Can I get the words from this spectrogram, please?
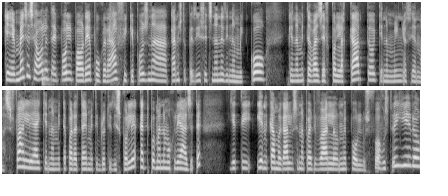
Και μέσα σε όλα τα υπόλοιπα ωραία που γράφει και πώς να κάνεις το παιδί σου έτσι να είναι δυναμικό και να μην τα βάζει εύκολα κάτω και να μην νιώθει ανασφάλεια και να μην τα παρατάει με την πρώτη δυσκολία, κάτι που εμένα μου χρειάζεται, γιατί γενικά μεγάλο σε ένα περιβάλλον με πολλούς φόβους τριγύρω,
